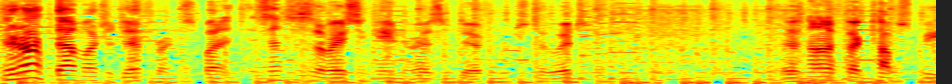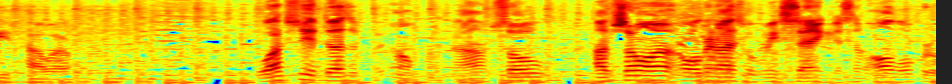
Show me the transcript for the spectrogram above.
they're not that much of a difference, but since is a racing game, there is a difference to it. It does not affect top speed, however. Well, actually, it does. Affect, oh my god, I'm so I'm so unorganized with me saying this. I'm all over the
